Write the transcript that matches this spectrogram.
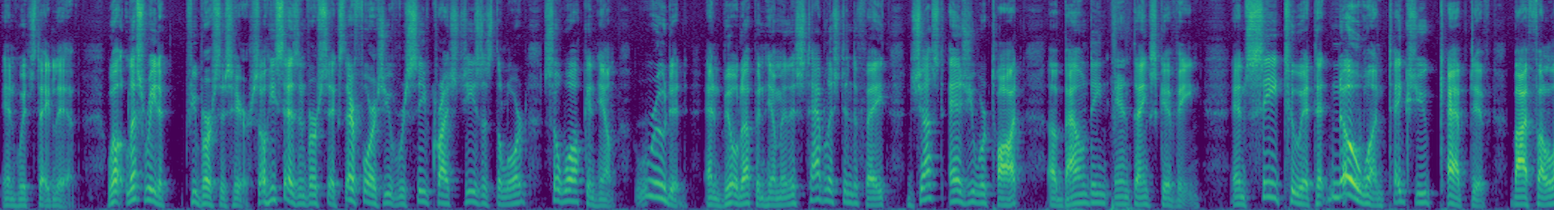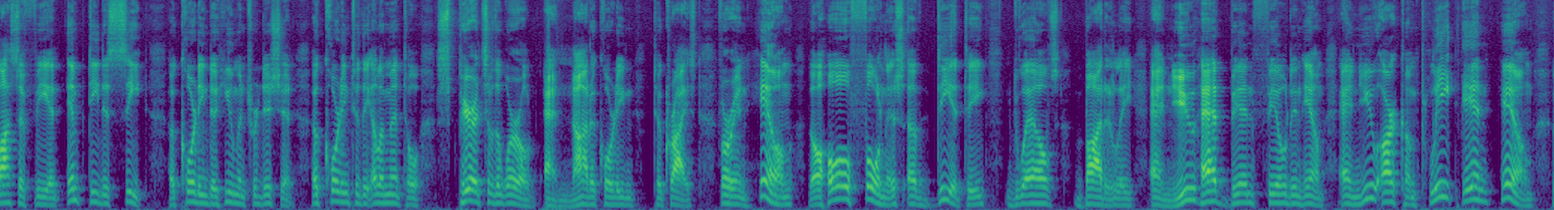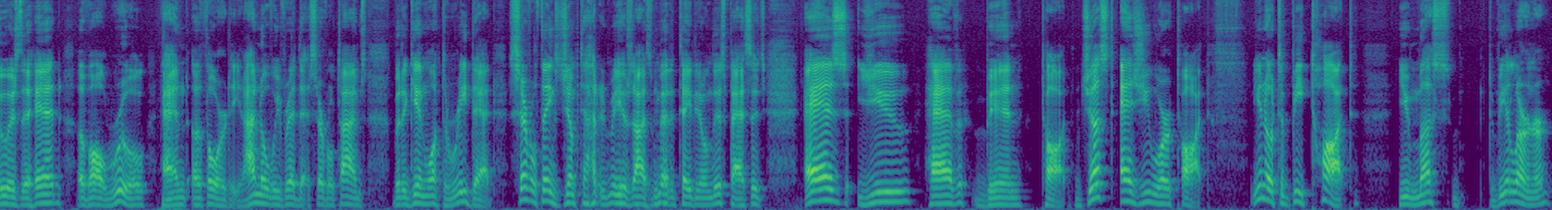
in which they live. Well, let's read a few verses here. So he says in verse 6 Therefore, as you've received Christ Jesus the Lord, so walk in him, rooted and built up in him, and established in the faith, just as you were taught, abounding in thanksgiving. And see to it that no one takes you captive by philosophy and empty deceit, according to human tradition, according to the elemental spirits of the world, and not according to Christ. For in him the whole fullness of deity dwells bodily, and you have been filled in him, and you are complete in him who is the head of all rule and authority. And I know we've read that several times, but again, want to read that. Several things jumped out at me as I was meditating on this passage. As you have been taught, just as you were taught. You know, to be taught, you must, to be a learner,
